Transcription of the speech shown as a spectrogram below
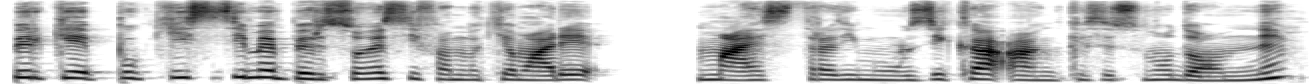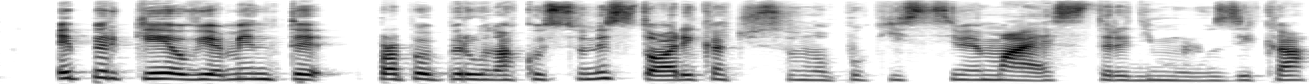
perché pochissime persone si fanno chiamare maestra di musica, anche se sono donne, e perché ovviamente proprio per una questione storica ci sono pochissime maestre di musica.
